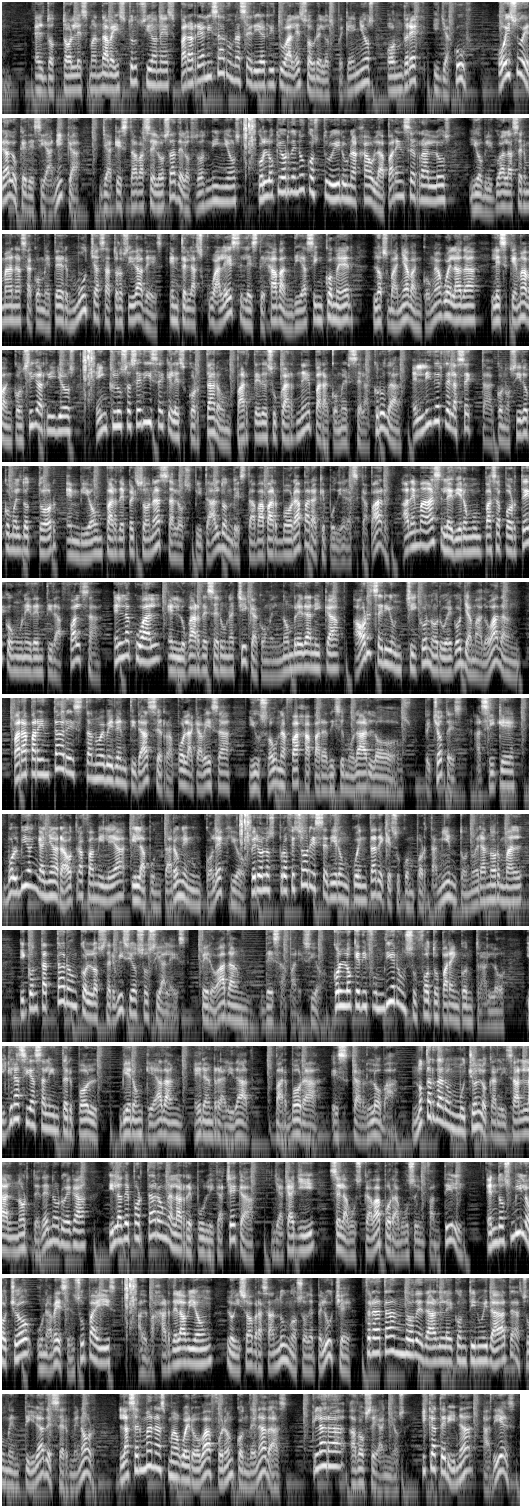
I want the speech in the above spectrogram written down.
El doctor les mandaba instrucciones para realizar una serie de rituales sobre los pequeños Ondrej y Jakub, o eso era lo que decía Anika, ya que estaba celosa de los dos niños, con lo que ordenó construir una jaula para encerrarlos y obligó a las hermanas a cometer muchas atrocidades, entre las cuales les dejaban días sin comer, los bañaban con agua helada, les quemaban con cigarrillos e incluso se dice que les cortaron parte de su carne para comérsela cruda. El líder de la secta, conocido como el Doctor, envió un par de personas al hospital donde estaba Barbora para que pudiera escapar. Además, le dieron un pasaporte con una identidad falsa, en la cual, en lugar de ser una chica con el nombre de Annika, ahora sería un chico noruego llamado Adam. Para aparentar esta nueva identidad se rapó la cabeza y usó una faja para disimular los pechotes, así que volvió a engañar a otra familia y la apuntaron en un colegio, pero los profesores se dieron cuenta de que su comportamiento no era normal y contactaron con los servicios sociales, pero Adam desapareció, con lo que difundieron su foto para encontrarlo, y gracias al Interpol vieron que Adam era en realidad Barbora Skarlova. No tardaron mucho en localizarla al norte de Noruega y la deportaron a la República Checa, ya que allí se la buscaba por abuso infantil. En 2008, una vez en su país, al bajar del avión lo hizo abrazando un oso de peluche, tratando de darle continuidad a su mentira de ser menor. Las hermanas Mauerova fueron condenadas, Clara a 12 años y Caterina a 10.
